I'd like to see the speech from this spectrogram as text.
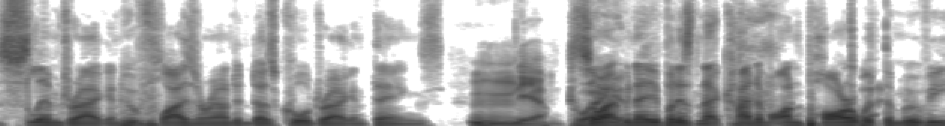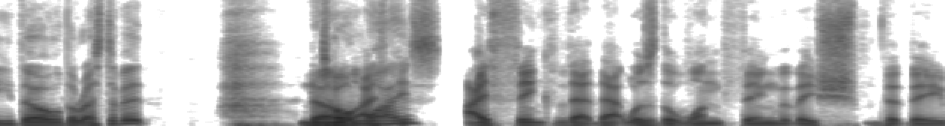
slim dragon who flies around and does cool dragon things. Mhm, yeah. So I mean, but isn't that kind of on par with the movie though? The rest of it, No, I, thi- wise. I think that that was the one thing that they sh- that they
